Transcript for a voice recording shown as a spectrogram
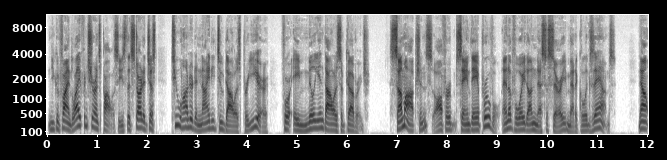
you can find life insurance policies that start at just $292 per year for a million dollars of coverage. Some options offer same day approval and avoid unnecessary medical exams. Now,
